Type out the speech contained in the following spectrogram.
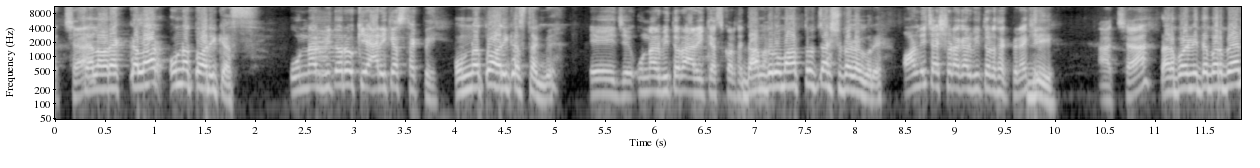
আচ্ছা। সেলার এক কালার উন্নত আরই কাজ ওনার ভিতরেও কি আরই কাজ থাকবে? উন্নত আরই কাজ থাকবে। এই যে ওনার ভিতরে আরি কাজ করা থাকবে। দাম ধরো মাত্র চারশো টাকা করে। অনলি চারশো টাকার ভিতরে থাকবে নাকি? জি। আচ্ছা। তারপরে নিতে পারবেন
